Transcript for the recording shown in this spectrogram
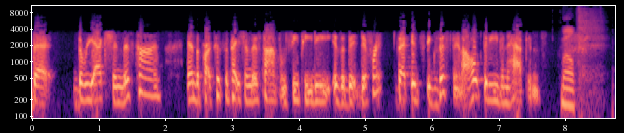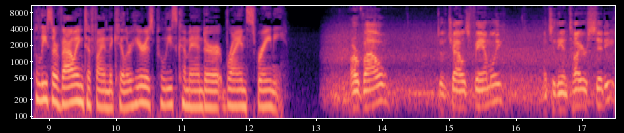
that the reaction this time and the participation this time from CPD is a bit different, that it's existent. I hope that it even happens. Well, police are vowing to find the killer. Here is Police Commander Brian Spraney. Our vow to the child's family, and to the entire city,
